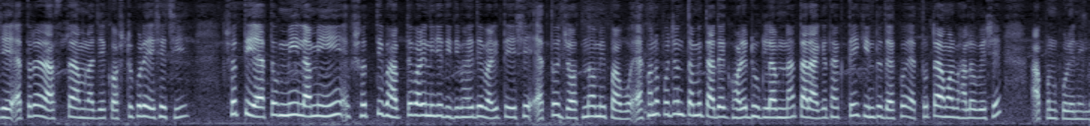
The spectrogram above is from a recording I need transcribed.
যে, এতটা রাস্তা আমরা যে কষ্ট করে এসেছি সত্যি এত মিল আমি সত্যি ভাবতে পারিনি যে দিদিভাইদের বাড়িতে এসে এত যত্ন আমি পাবো। এখনও পর্যন্ত আমি তাদের ঘরে ঢুকলাম না তার আগে থাকতেই কিন্তু দেখো এতটা আমার ভালোবেসে আপন করে নিল।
